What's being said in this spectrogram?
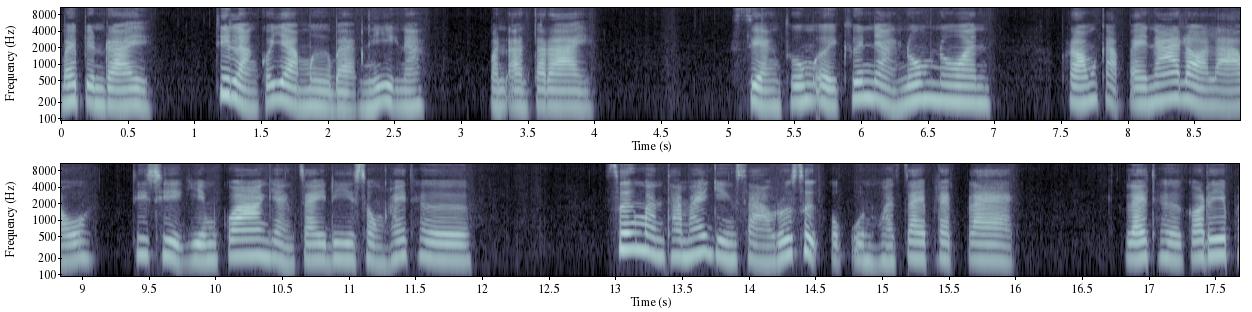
ไม่เป็นไร ที่หลังก็อย่ามือแบบนี้อีกนะ มันอันตราย เสียงทุ้มเอ่ยขึ้นอย่างนุ่มนวล พร้อมกับใบหน้าหล่อเหลาที่ฉีกยิ้มกว้างอย่างใจดีส่งให้เธอ ซึ่งมันทำให้หญิงสาวรู้สึกอบอุ่นหัวใจแปลกๆ และเธอก็รีบพ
